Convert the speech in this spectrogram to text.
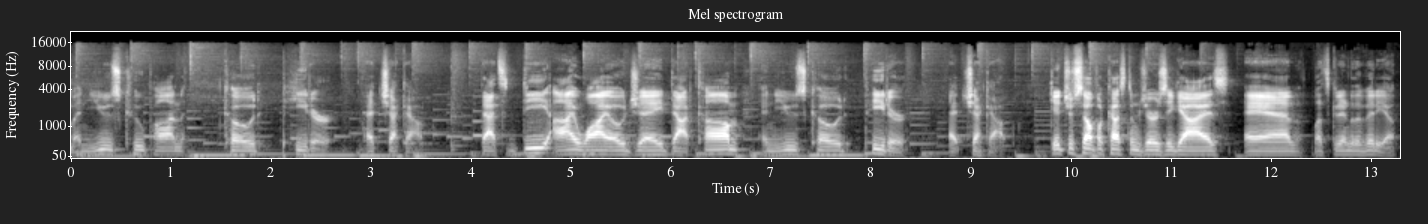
and use coupon code PETER at checkout. That's DIYOJ.com and use code PETER at checkout. Get yourself a custom jersey, guys, and let's get into the video.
